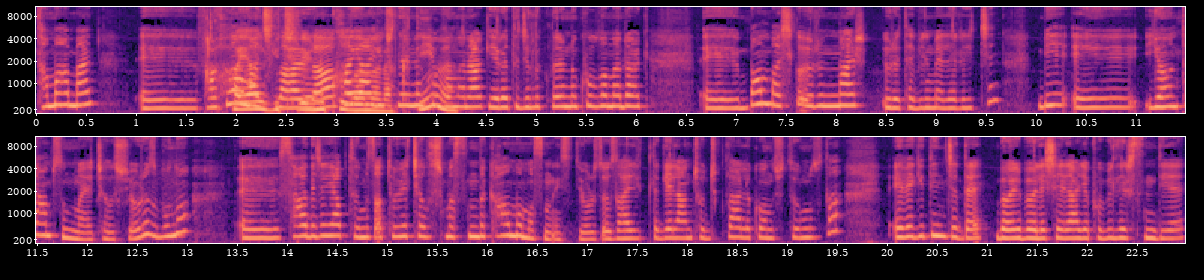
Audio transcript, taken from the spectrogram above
tamamen e, farklı hayal amaçlarla güçlerini hayal güçlerini kullanarak, mi? yaratıcılıklarını kullanarak e, bambaşka ürünler üretebilmeleri için bir e, yöntem sunmaya çalışıyoruz. Bunu e, sadece yaptığımız atölye çalışmasında kalmamasını istiyoruz. Özellikle gelen çocuklarla konuştuğumuzda eve gidince de böyle böyle şeyler yapabilirsin diye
